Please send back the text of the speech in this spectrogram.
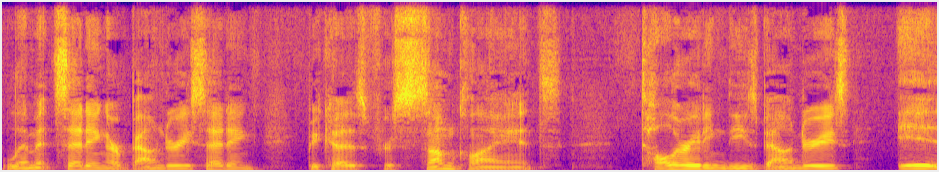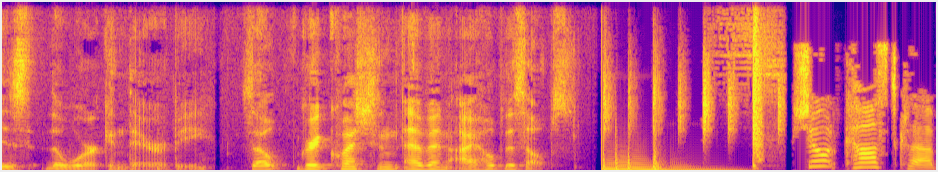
limit setting or boundary setting because for some clients, tolerating these boundaries is the work in therapy. So, great question, Evan. I hope this helps. Short Cast Club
